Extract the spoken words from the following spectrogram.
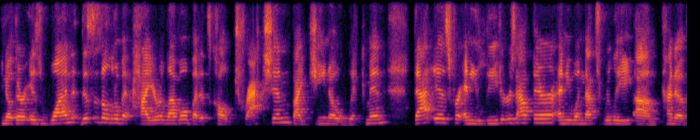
You know, there is one, this is a little bit higher level, but it's called Traction by Gino Wickman. That is for any leaders out there, anyone that's really um, kind of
